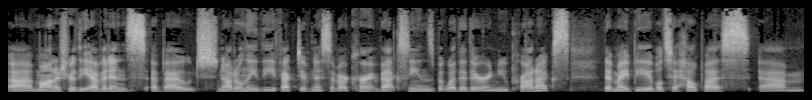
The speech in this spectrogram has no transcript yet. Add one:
uh, monitor the evidence about not only the effectiveness of our current vaccines, but whether there are new products that might be able to help us um,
